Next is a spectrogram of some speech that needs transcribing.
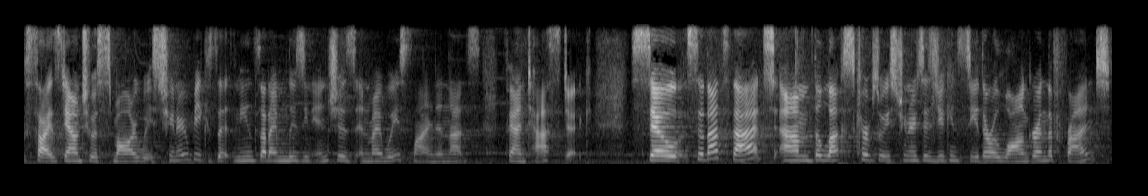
size down to a smaller waist trainer because it means that I'm losing inches in my waistline and that's fantastic. So, so that's that. Um, the Lux Curves waist trainers, as you can see, they're longer in the front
